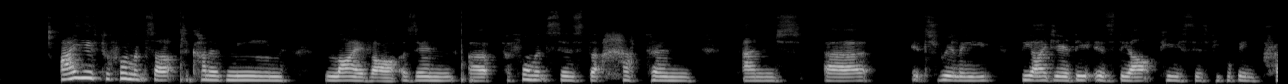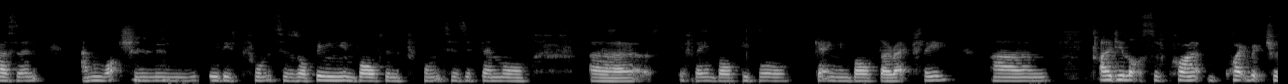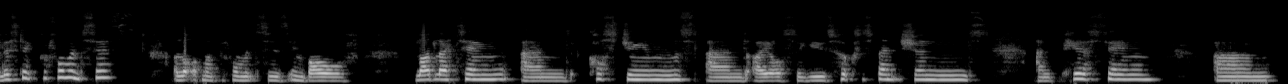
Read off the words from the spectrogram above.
I use performance art to kind of mean live art, as in uh, performances that happen, and uh, it's really the idea the, is the art piece is people being present and watching me do these performances or being involved in the performances if they're more uh, if they involve people getting involved directly. Um, I do lots of quite quite ritualistic performances. A lot of my performances involve bloodletting and costumes, and I also use hook suspensions and piercing. Um,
